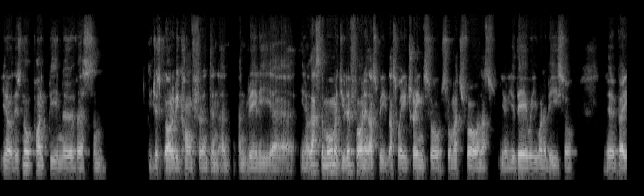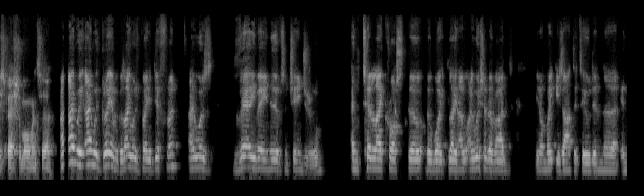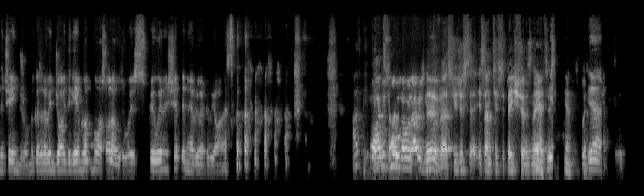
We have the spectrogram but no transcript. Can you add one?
you know, there's no point being nervous, and you just got to be confident and and, and really, uh, you know, that's the moment you live for, and that's where that's where you train so so much for, and that's you know, you're there where you want to be. So. Yeah, very special moments. Yeah, I'm with I'm with Graham because I was very different. I was very very nervous in changing room until I crossed the the white line. I, I wish I'd have had you know, Mikey's attitude in the in the change room because I'd have enjoyed the game a lot more. So all I was doing was spewing and shitting everywhere, to be honest. I, well, I was, I was, always, I was nervous. You just, it's anticipation, isn't it? Yeah, it's, yeah. yeah.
